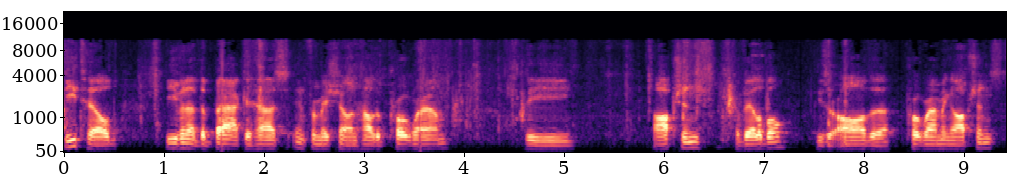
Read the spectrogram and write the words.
detailed. Even at the back, it has information on how to program the options available. These are all the programming options.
